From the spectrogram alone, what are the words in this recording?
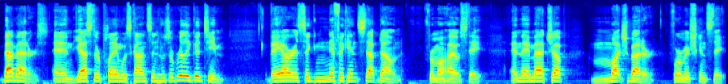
That matters. And yes, they're playing Wisconsin, who's a really good team. They are a significant step down from Ohio State, and they match up much better for Michigan State.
